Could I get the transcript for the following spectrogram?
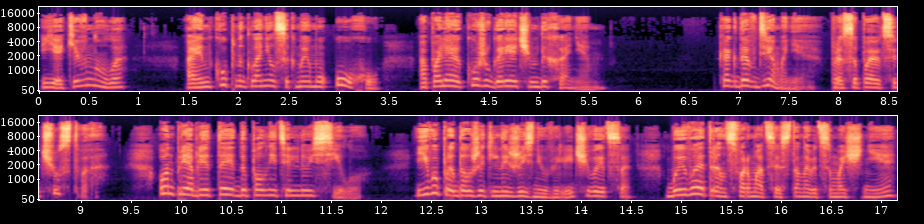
Я кивнула, а инкуб наклонился к моему уху, опаляя кожу горячим дыханием. Когда в демоне просыпаются чувства, он приобретает дополнительную силу. Его продолжительность жизни увеличивается, боевая трансформация становится мощнее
